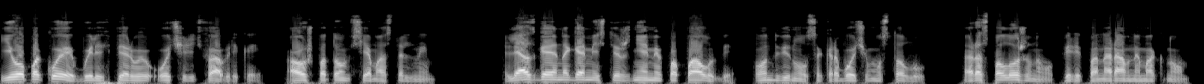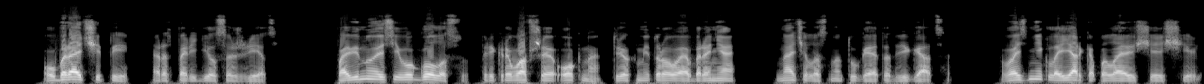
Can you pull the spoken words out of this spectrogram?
Его покои были в первую очередь фабрикой, а уж потом всем остальным. Лязгая ногами стержнями по палубе, он двинулся к рабочему столу, расположенному перед панорамным окном. «Убрать щиты!» – распорядился жрец. Повинуясь его голосу, прикрывавшая окна трехметровая броня начала с натугой отодвигаться. Возникла ярко пылающая щель,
